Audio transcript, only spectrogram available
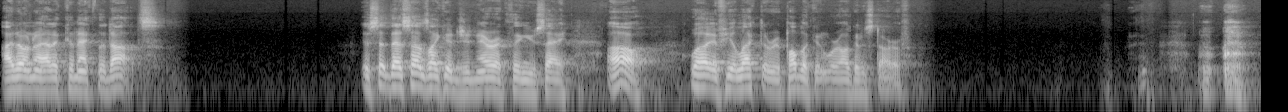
I don't know how to connect the dots. It's, that sounds like a generic thing you say. Oh, well, if you elect a Republican, we're all going to starve.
